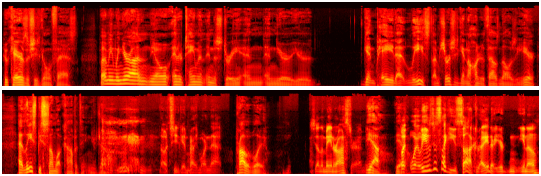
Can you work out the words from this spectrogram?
Who cares if she's going fast? But I mean, when you're on, you know, entertainment industry and and you're you're getting paid at least. I'm sure she's getting a hundred thousand dollars a year. At least be somewhat competent in your job. Oh, she's getting probably more than that. Probably. She's on the main roster. I mean, Yeah. Yeah. But well, he was just like, "You suck," right? Or you're, you know,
